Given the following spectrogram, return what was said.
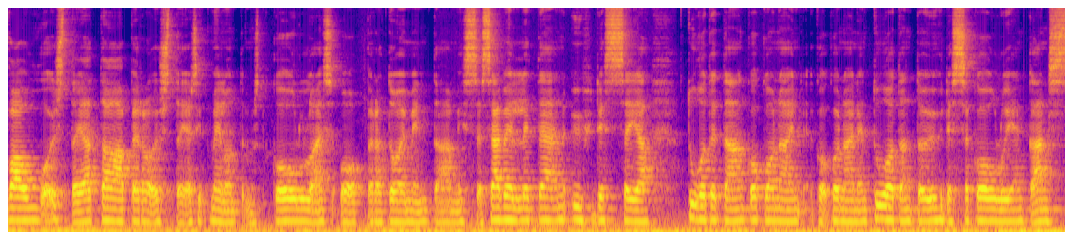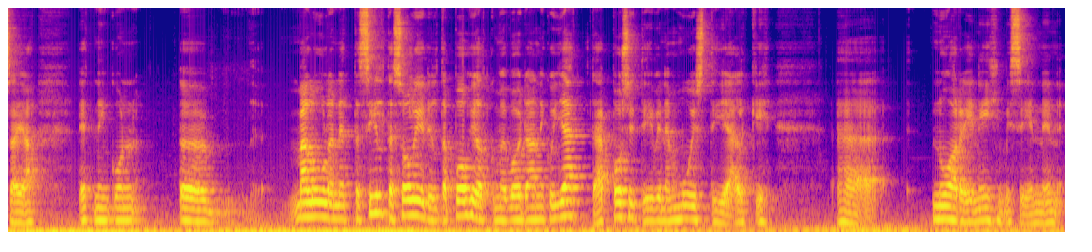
vauvoista ja taaperoista ja sitten meillä on tämmöistä koululaisoopperatoimintaa, missä sävelletään yhdessä ja tuotetaan kokonainen, kokonainen tuotanto yhdessä koulujen kanssa. Ja, et niin kun, ö, mä luulen, että siltä solidilta pohjalta, kun me voidaan niin kun jättää positiivinen muistijälki ö, nuoriin ihmisiin, niin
